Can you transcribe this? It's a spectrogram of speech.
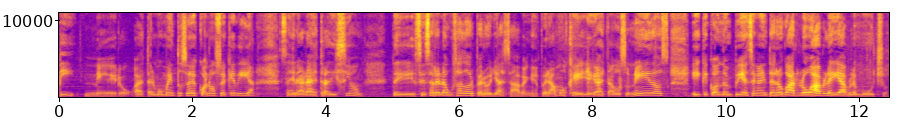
dinero. Hasta el momento se desconoce qué día será la extradición de César el Abusador, pero ya saben, esperamos que llegue a Estados Unidos y que cuando empiecen a interrogarlo hable y hable mucho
